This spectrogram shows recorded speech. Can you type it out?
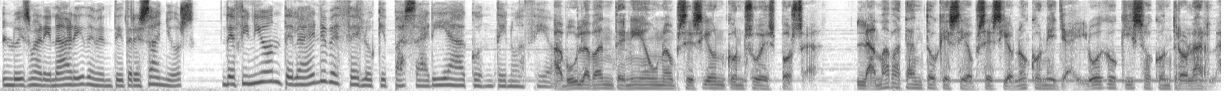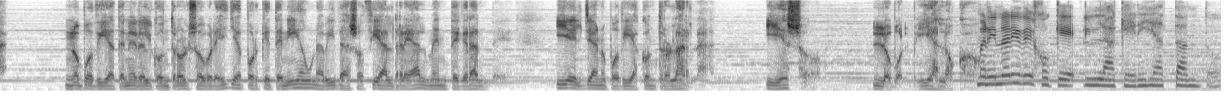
Luis Marinari, de 23 años, definió ante la NBC lo que pasaría a continuación. Abu Laban tenía una obsesión con su esposa. La amaba tanto que se obsesionó con ella y luego quiso controlarla. No podía tener el control sobre ella porque tenía una vida social realmente grande y él ya no podía controlarla. Y eso lo volvía loco. Marinari dijo que la quería tanto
